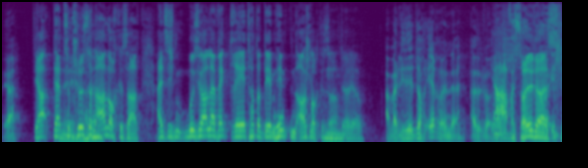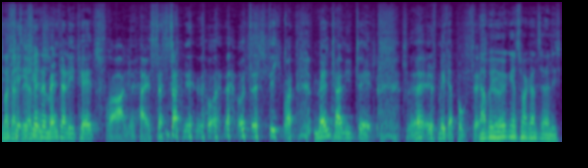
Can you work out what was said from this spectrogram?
Ja? Ja, der hat zum Schluss dann A-Loch gesagt. Als sich Musiala wegdreht, hat er dem hinten Arschloch gesagt. Ja, ja. Aber die sind doch irre, ne? Also, Ja, was soll das? Ist, Mal ist, ganz ja, ist ja eine Mentalitätsfrage, heißt das dann so, unter Stichwort Mentalität. Ne? Elfmeterpunkt Ja, aber Jürgen, jetzt mal ganz ehrlich.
